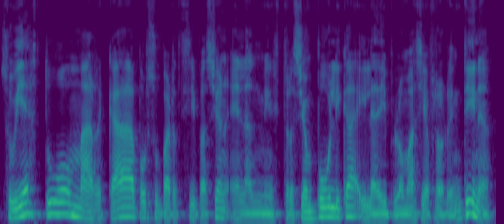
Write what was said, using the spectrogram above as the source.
Su vida estuvo marcada por su participación en la administración pública y la diplomacia florentina.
